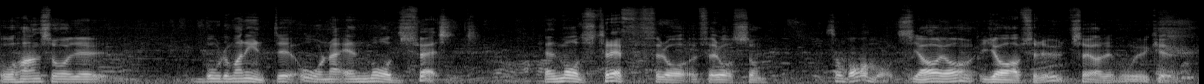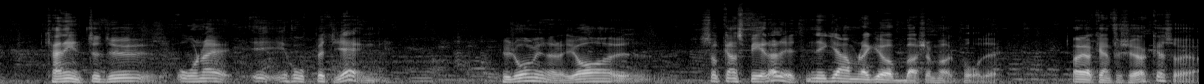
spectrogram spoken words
Och han sa, borde man inte ordna en modsfest? En modsträff för, för oss som... Som var Måns. Ja, ja, ja absolut, sa jag. Det vore ju kul. Kan inte du ordna ihop ett gäng? Hur då menar du? Ja, eh, som kan spela lite. Ni gamla gubbar som hör på det. Ja, jag kan försöka, sa jag.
